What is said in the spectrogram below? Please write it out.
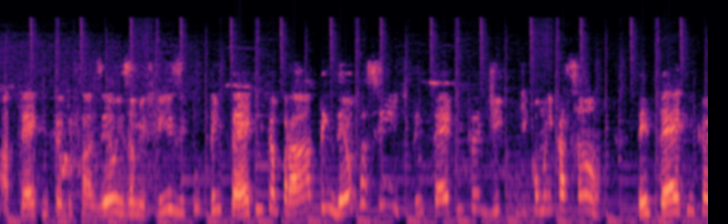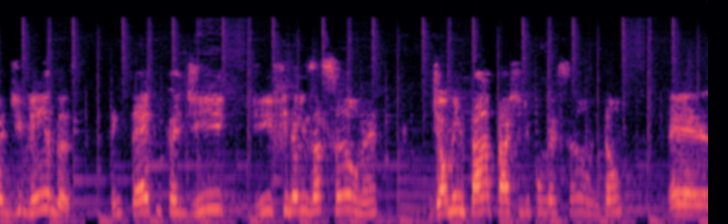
a técnica de fazer o exame físico, tem técnica para atender o paciente, tem técnica de, de comunicação, tem técnica de vendas, tem técnica de, de fidelização, né? De aumentar a taxa de conversão. Então, é,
